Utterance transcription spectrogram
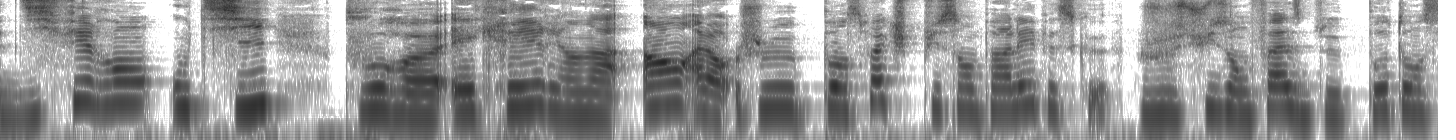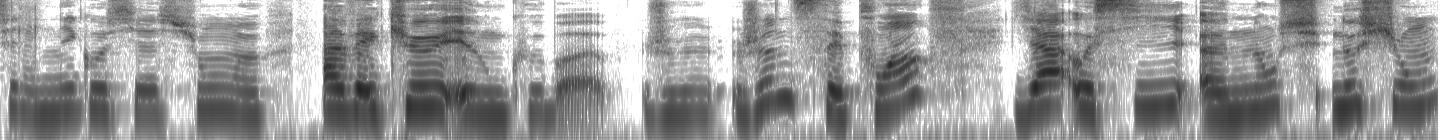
différents outils pour euh, écrire. Il y en a un. Alors, je pense pas que je puisse en parler parce que je suis en phase de potentielles négociations euh, avec eux et donc bah, je, je, ne sais point. Il y a aussi Notion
